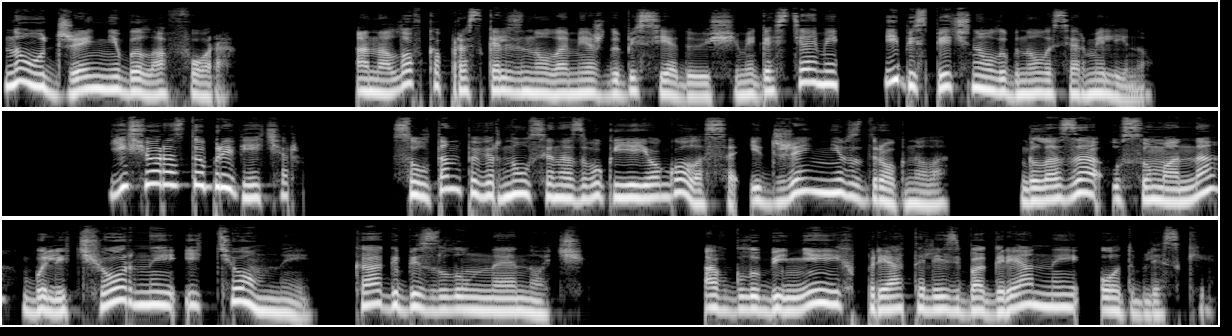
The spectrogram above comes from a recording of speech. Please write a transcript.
но у Дженни была фора. Она ловко проскользнула между беседующими гостями и беспечно улыбнулась Армелину. «Еще раз добрый вечер!» Султан повернулся на звук ее голоса, и Дженни вздрогнула. Глаза у Сумана были черные и темные, как безлунная ночь. А в глубине их прятались багряные отблески.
